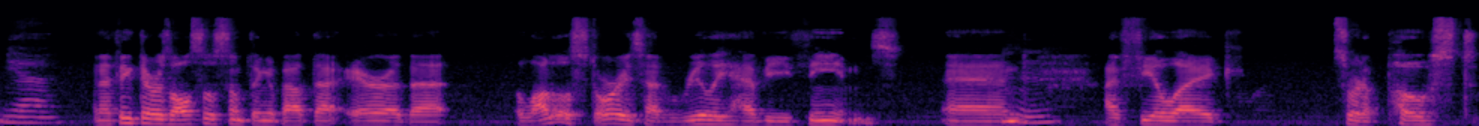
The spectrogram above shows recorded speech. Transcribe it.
Yeah. And I think there was also something about that era that a lot of those stories had really heavy themes. And Mhm. I feel like sort of post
